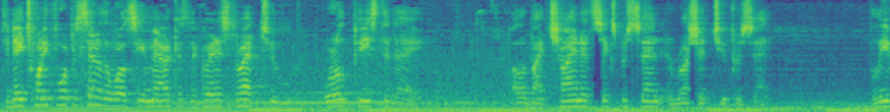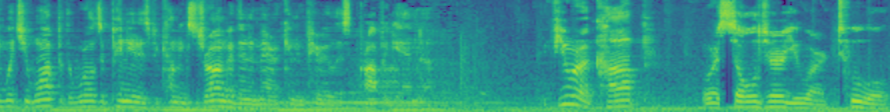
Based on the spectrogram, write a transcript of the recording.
Today, 24% of the world see America as the greatest threat to world peace today, followed by China at 6% and Russia at 2%. Believe what you want, but the world's opinion is becoming stronger than American imperialist propaganda. If you are a cop or a soldier, you are a tool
